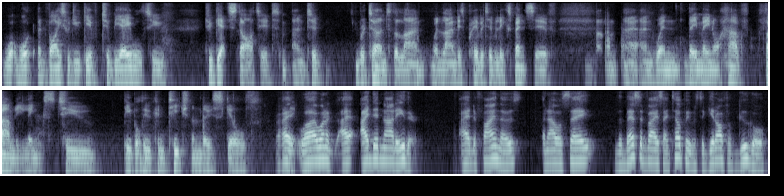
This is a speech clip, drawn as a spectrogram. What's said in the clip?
what what advice would you give to be able to to get started and to return to the land when land is prohibitively expensive um, and when they may not have family links to people who can teach them those skills. Right. Well, I want to. I I did not either. I had to find those, and I will say the best advice I tell people is to get off of Google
